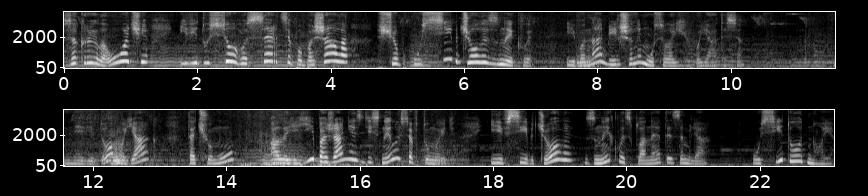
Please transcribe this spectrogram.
закрила очі і від усього серця побажала, щоб усі бджоли зникли, і вона більше не мусила їх боятися. Невідомо як та чому, але її бажання здійснилося в ту мить, і всі бджоли зникли з планети Земля. Усі до одної.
